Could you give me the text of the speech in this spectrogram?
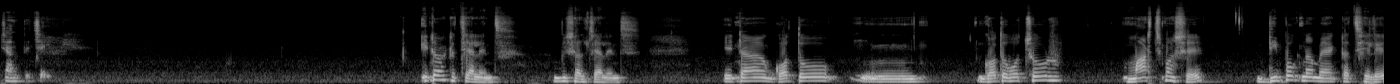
জানতে চাই। এটাও একটা চ্যালেঞ্জ বিশাল চ্যালেঞ্জ এটা গত গত বছর মার্চ মাসে দীপক নামে একটা ছেলে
